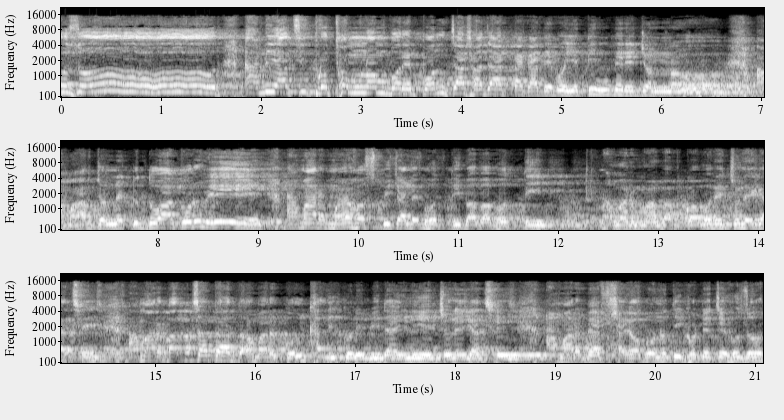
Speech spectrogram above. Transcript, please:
হুজুর, আমি আছি প্রথম নম্বরে, পঞ্চাশ হাজার টাকা দেবো এতিমদের জন্য। আমার জন্য একটু দোয়া করবেন। আমার মা হসপিটালে ভর্তি, বাবা ভর্তি। আমার মা বাপ কবরে চলে গেছে, আমার বাচ্চাটা আমার কোল খালি করে বিদায় নিয়ে চলে গেছে। আমার ব্যবসায় অবনতি ঘটেছে, হুজুর,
